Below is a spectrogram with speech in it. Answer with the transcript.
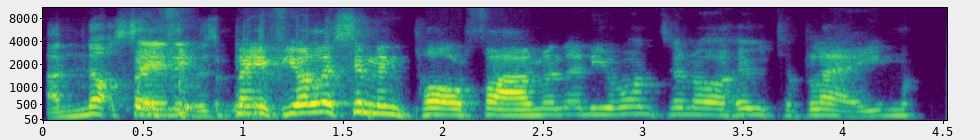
I'm not saying if, it was. but me. if you're listening, Paul Farman, and you want to know who to blame,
